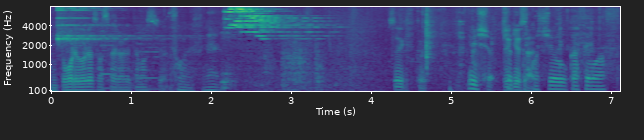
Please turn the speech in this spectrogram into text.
本当我々は支えられてますよね。そうですね。鈴木福よいしょ。ちょっ19と歳腰を浮かせます。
